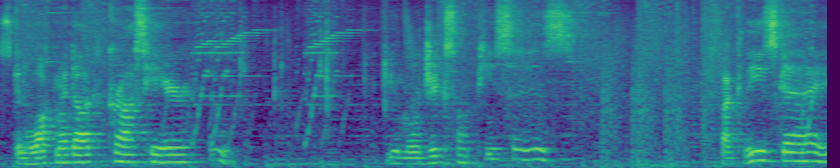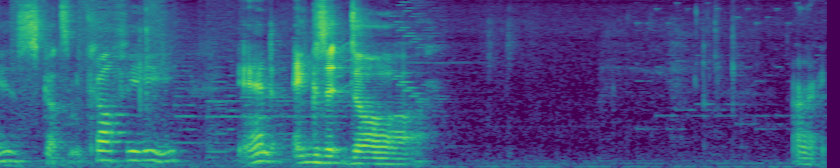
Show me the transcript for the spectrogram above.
Just gonna walk my dog across here. Ooh. Few more jigsaw pieces. Fuck these guys. Got some coffee. And exit door. Alright.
